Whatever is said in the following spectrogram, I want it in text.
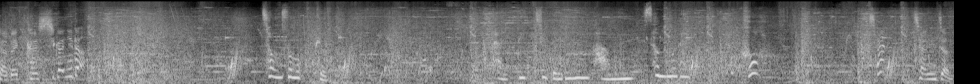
자백할 시간이다. 청소 목표 달빛이 내리는 밤을 선물해 후 책! 장전.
